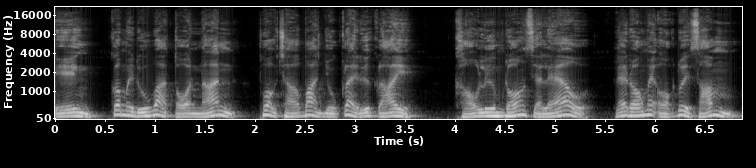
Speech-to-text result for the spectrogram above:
เองก็ไม่รู้ว่าตอนนั้น พวกชาวบ้านอยู่ใกล้หรือไกล เขาลืมร้องเสียแล้ว และร้องไม่ออกด้วยซ้ำ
